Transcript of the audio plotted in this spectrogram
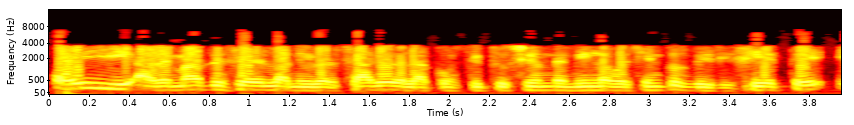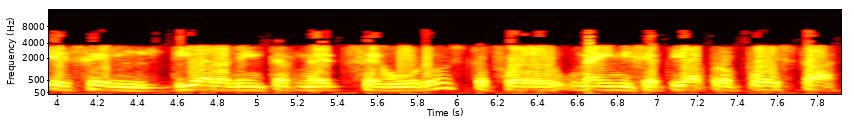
hoy, además de ser el aniversario de la Constitución de 1917, es el Día del Internet Seguro. Esto fue una iniciativa propuesta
